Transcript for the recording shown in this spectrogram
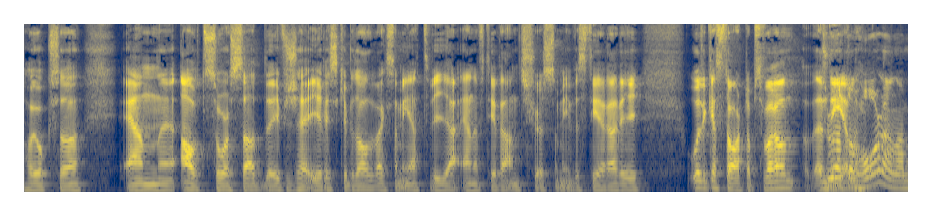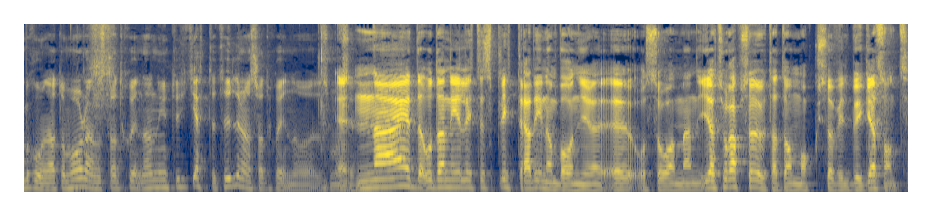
har ju också en outsourcad, i och för sig, riskkapitalverksamhet via NFT Ventures som investerar i olika startups. Var en Tror du att de har den ambitionen? Att de har den strategin? Den är inte jättetydlig den strategin. Och, som eh, nej, och den är lite splittrad inom Bonnier eh, och så. Men jag tror absolut att de också vill bygga ett sånt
